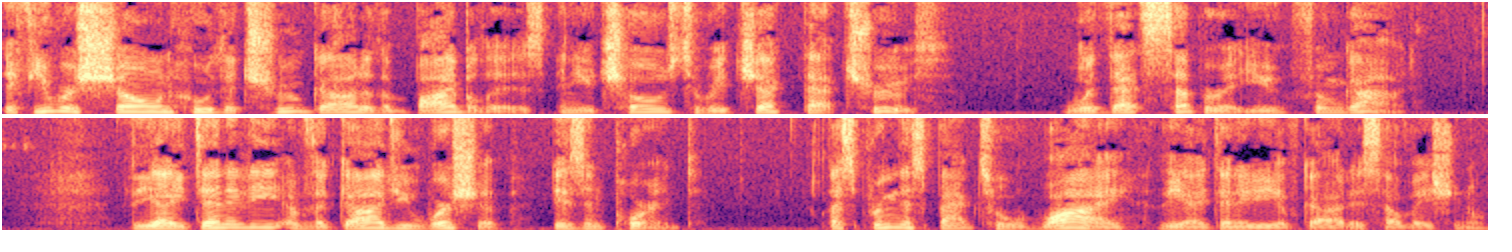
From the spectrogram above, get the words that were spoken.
If you were shown who the true God of the Bible is and you chose to reject that truth, would that separate you from God? The identity of the God you worship is important. Let's bring this back to why the identity of God is salvational.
